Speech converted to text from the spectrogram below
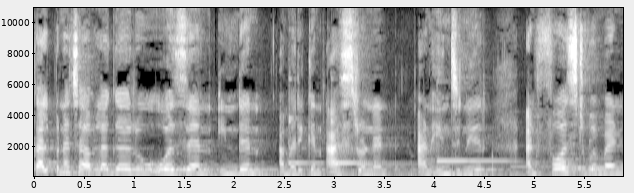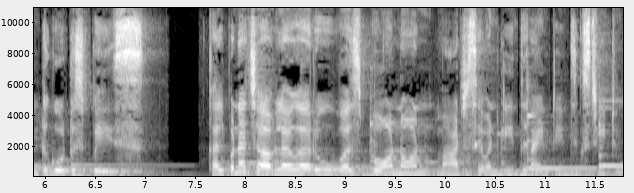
కల్పన చావ్లా గారు was an Indian American astronaut and engineer and first women to go to space Kalpana Chawla గారు was born on March seventeenth nineteen sixty two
